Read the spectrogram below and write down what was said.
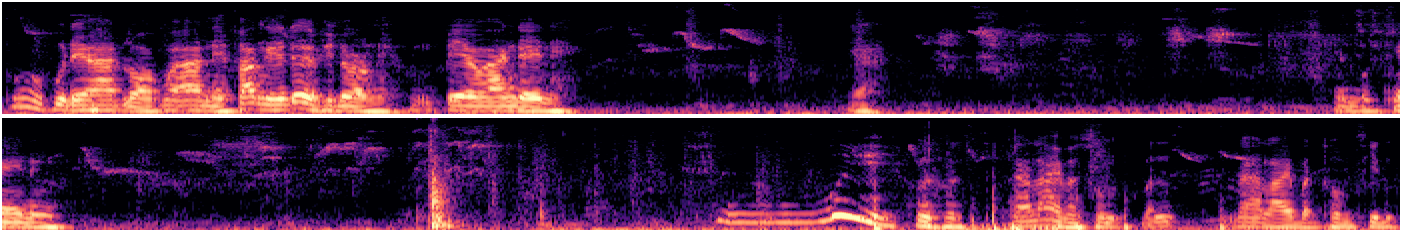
โอ้ผู้ใดอ่านหลอกมาอ่านเนี่ยฟังเลยเด้อพี่น้องเนี่ยมันแปลวางใดเนี่ยเนี่ยเป็นบทแค่หนึ่งอุ้ยน่าลายผสมมันน่าลายบรรทมศิลป์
